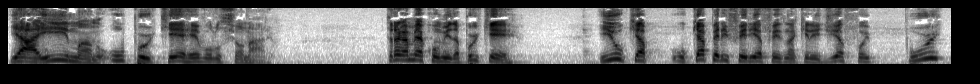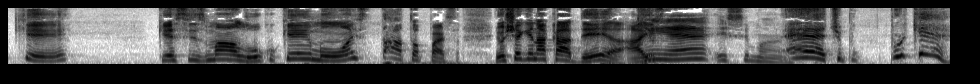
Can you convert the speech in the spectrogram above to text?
E aí, mano, o porquê é revolucionário. Entrega minha comida, por quê? E o que a, o que a periferia fez naquele dia foi por quê que esses malucos queimou a estátua, parça. Eu cheguei na cadeia, aí... os- Quem é esse mano? É, tipo, por quê?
